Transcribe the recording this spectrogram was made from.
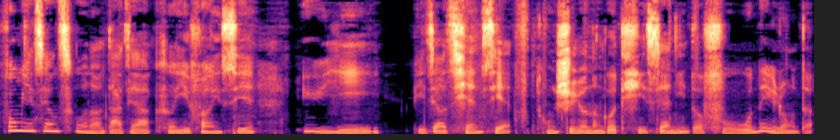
封面相册呢，大家可以放一些寓意比较浅显，同时又能够体现你的服务内容的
